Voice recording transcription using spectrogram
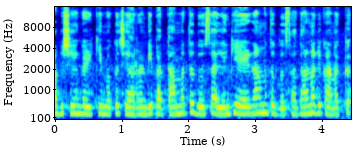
അഭിഷേകം കഴിക്കുകയും ഒക്കെ ചെയ്യാറുണ്ട് ഈ പത്താമത്തെ ദിവസം അല്ലെങ്കിൽ ഏഴാമത്തെ ദിവസം. അതാണൊരു കണക്ക്.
